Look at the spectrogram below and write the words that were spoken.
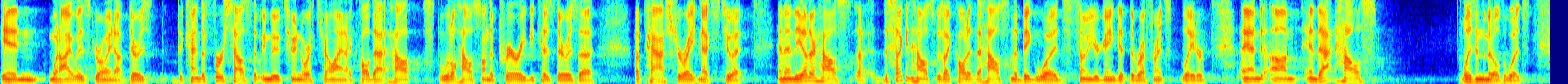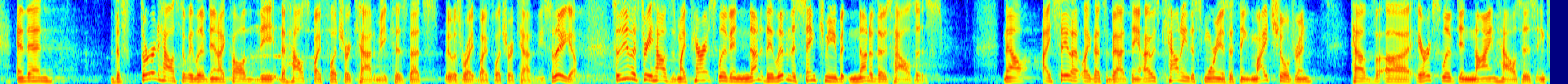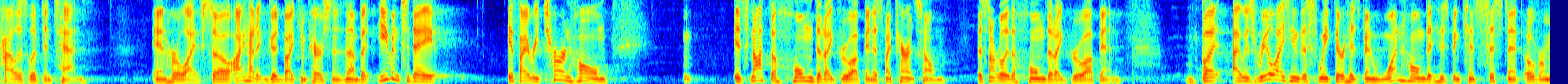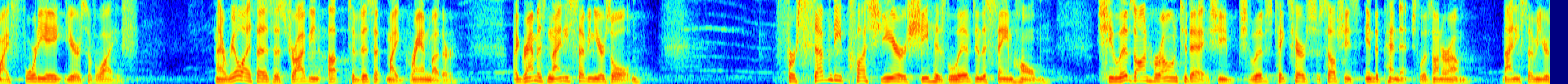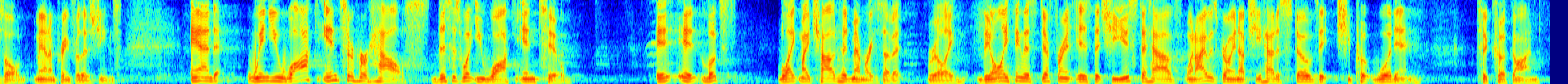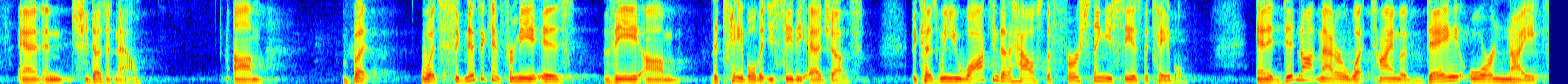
in when I was growing up. There was the kind of the first house that we moved to in North Carolina. I called that house the little house on the prairie because there was a, a pasture right next to it. And then the other house, uh, the second house was I called it the house in the big woods. Some of you are going to get the reference later. And um, and that house was in the middle of the woods. And then the third house that we lived in, I called the, the house by Fletcher Academy because that's it was right by Fletcher Academy. So there you go. So these are the three houses. My parents live in none. They live in the same community, but none of those houses. Now I say that like that's a bad thing. I was counting this morning as I think my children have. Uh, Eric's lived in nine houses, and Kyla's lived in ten in her life. So I had it good by comparison to them. But even today, if I return home, it's not the home that I grew up in. It's my parents' home. It's not really the home that I grew up in. But I was realizing this week there has been one home that has been consistent over my 48 years of life. And I realized that as I was driving up to visit my grandmother. My grandma's 97 years old. For 70 plus years, she has lived in the same home. She lives on her own today. She, she lives, takes care of herself. She's independent. She lives on her own. 97 years old. Man, I'm praying for those genes. And when you walk into her house, this is what you walk into. It, it, looks like my childhood memories of it, really. The only thing that's different is that she used to have, when I was growing up, she had a stove that she put wood in to cook on, and, and she doesn't now. Um, but what's significant for me is the, um, the table that you see the edge of. Because when you walk into the house, the first thing you see is the table. And it did not matter what time of day or night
